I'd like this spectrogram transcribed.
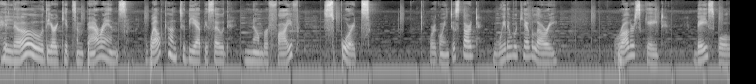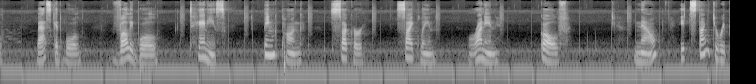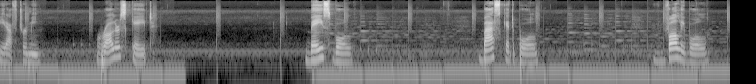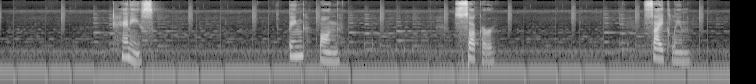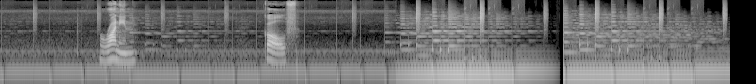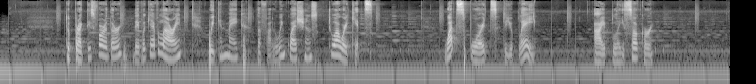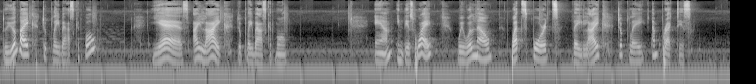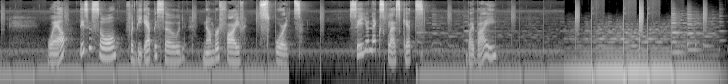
Hello, dear kids and parents. Welcome to the episode number five Sports. We're going to start with a vocabulary roller skate, baseball, basketball, volleyball, tennis, ping pong, soccer, cycling, running, golf. Now, it's time to repeat after me. Roller skate, baseball, basketball, volleyball, tennis, ping pong, soccer, cycling running, golf. To practice further the vocabulary, we can make the following questions to our kids. What sports do you play? I play soccer. Do you like to play basketball? Yes, I like to play basketball. And in this way, we will know what sports they like to play and practice. Well, this is all for the episode number 5 Sports. See you next class, kids. Bye bye.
